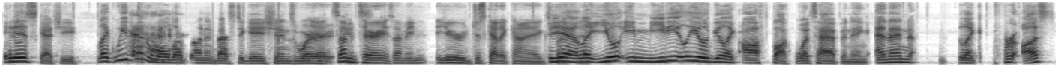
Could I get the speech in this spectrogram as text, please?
It is sketchy. Like we've been rolled up on investigations where yeah, cemeteries. I mean, you're just gotta kind of. yeah like you'll immediately you'll be like oh fuck what's happening and then like for us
